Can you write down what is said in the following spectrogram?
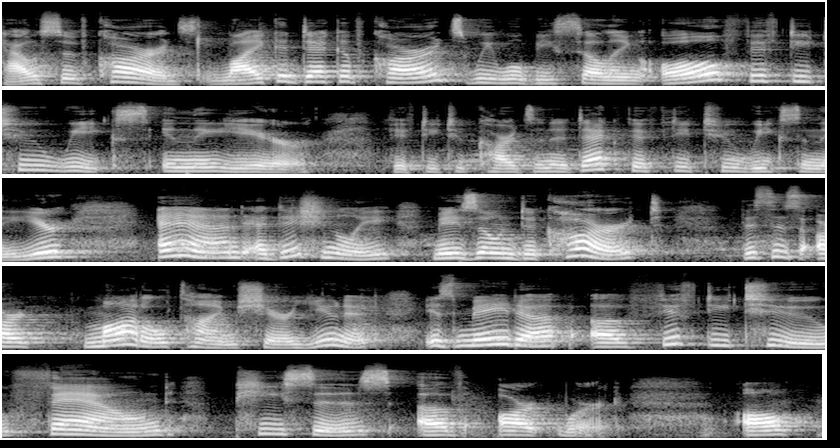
House of Cards. Like a deck of cards, we will be selling all 52 weeks in the year. 52 cards in a deck, 52 weeks in the year. And additionally, Maison des Cartes this is our model timeshare unit, is made up of 52 found pieces of artwork, all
